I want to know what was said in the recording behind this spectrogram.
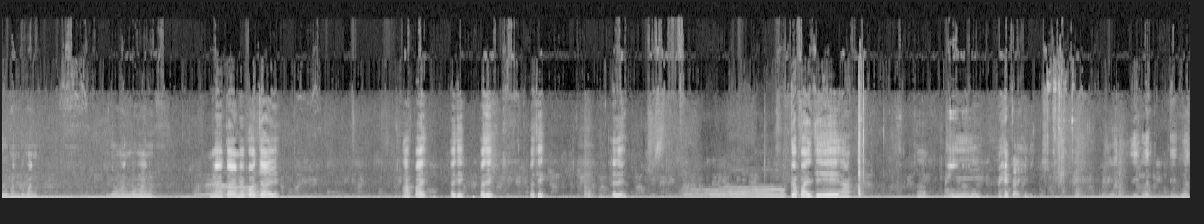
ดูมันดูมันดูมันดูมัน หน้าตาไม่พอใจ อะ ไป ไปสิ ไปสิไปสิไปสิก็ไปสิอะอะไม่ไม่ไปอ้วนไอ้อ้วนไอ้อ้วน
